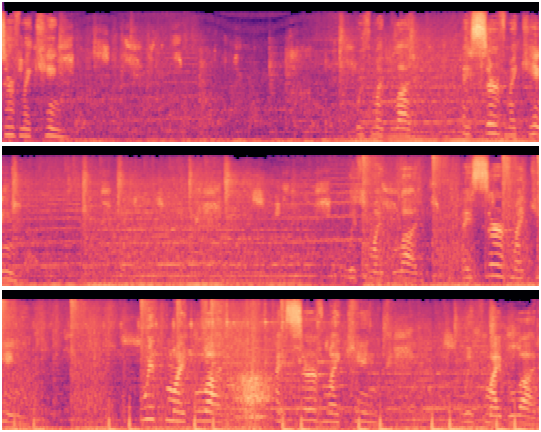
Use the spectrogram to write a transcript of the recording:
serve my king. With my blood, I serve my king. With my blood, I serve my king. With my blood, I serve my king. With my blood,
